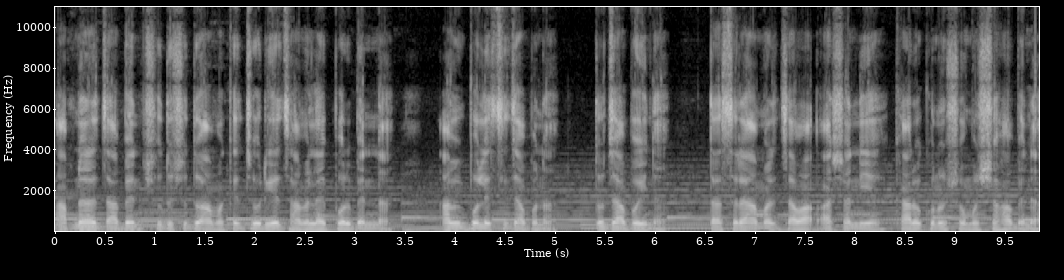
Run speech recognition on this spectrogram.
আপনারা যাবেন, শুধু শুধু আমাকে জড়িয়ে ঝামেলায় পড়বেন না। আমি বলেছি যাব না, তো যাবই না। তাছাড়া আমার যাওয়া আসা নিয়ে কারও কোনো সমস্যা হবে না।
